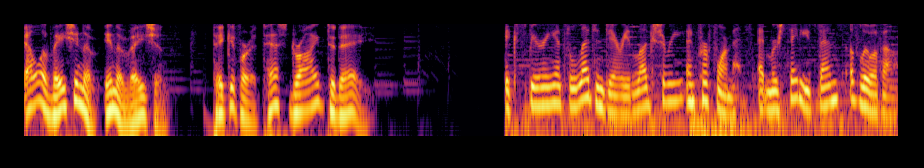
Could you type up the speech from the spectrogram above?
elevation of innovation. Take it for a test drive today. Experience legendary luxury and performance at Mercedes-Benz of Louisville.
